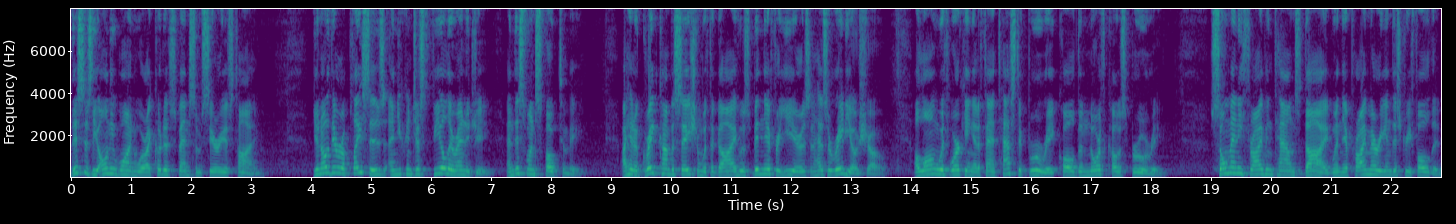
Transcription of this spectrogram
this is the only one where I could have spent some serious time. You know, there are places and you can just feel their energy and this one spoke to me. I had a great conversation with a guy who's been there for years and has a radio show, along with working at a fantastic brewery called the North Coast Brewery. So many thriving towns died when their primary industry folded,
